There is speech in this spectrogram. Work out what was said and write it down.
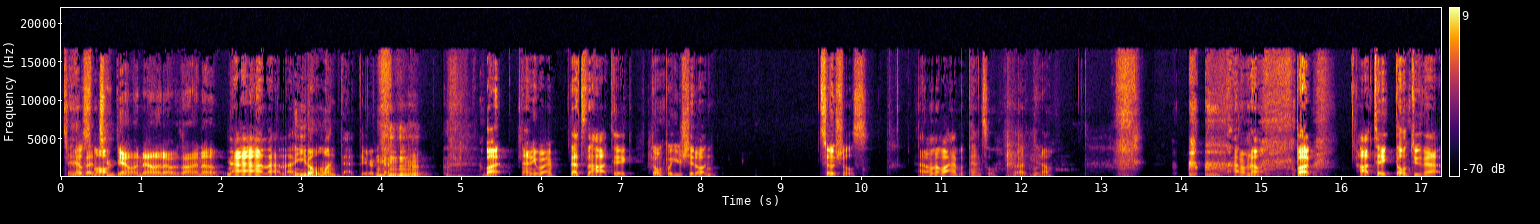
It's They real have that small, two dude. gallon now that I was eyeing up. Nah, nah, nah. You don't want that, dude. okay? but anyway, that's the hot take. Don't put your shit on socials. I don't know why I have a pencil, but you know, I don't know. But hot take, don't do that.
